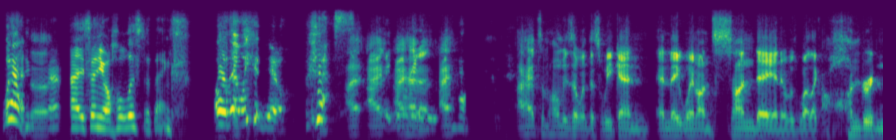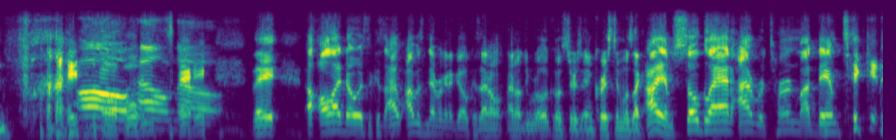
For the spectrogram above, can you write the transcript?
When? The- I sent you a whole list of things. Oh, that we can do. Yes. I, I, That I had gonna a, do. I, I had some homies that went this weekend, and they went on Sunday, and it was what like hundred and five. Oh hell no. They all I know is because I, I was never gonna go because I don't I don't do roller coasters and Kristen was like I am so glad I returned my damn ticket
